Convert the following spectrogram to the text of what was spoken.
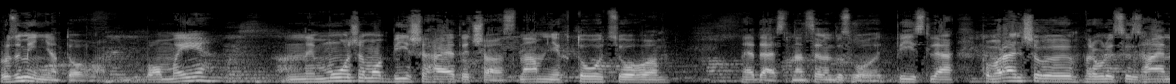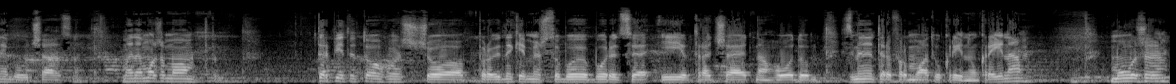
Розуміння того, бо ми не можемо більше гаяти час. Нам ніхто цього не дасть, на це не дозволить. Після помаранчевої революції згаяний був часу. Ми не можемо терпіти того, що провідники між собою борються і втрачають нагоду змінити реформувати Україну. Україна може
